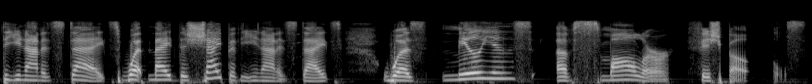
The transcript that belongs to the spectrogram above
the United States, what made the shape of the United States was millions of smaller fish bowls,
